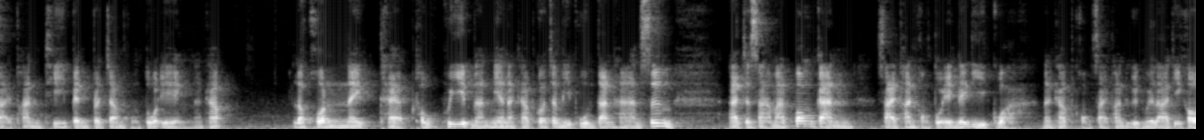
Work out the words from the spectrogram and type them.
สายพันธุ์ที่เป็นประจำของตัวเองนะครับ แล้วคนในแถบทวีปนั้นเนี่ยนะครับก็จะมีภูมิต้านทานซึ่งอาจจะสามารถป้องกันสายพันธุ์ของตัวเองได้ดีกว่า นะครับของสายพันธุ์อื่นเวลาที่เขา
